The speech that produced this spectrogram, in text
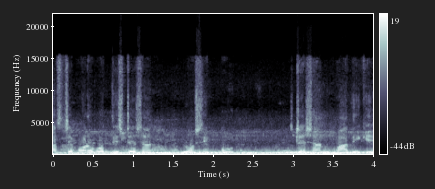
আসছে পরবর্তী স্টেশন নসিবপুর। স্টেশন বাদিকে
